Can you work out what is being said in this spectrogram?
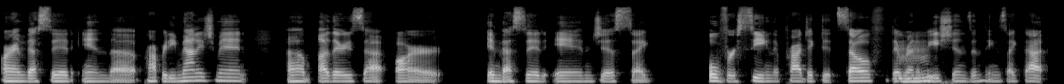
are invested in the property management, um, others that are invested in just like overseeing the project itself, the Mhm. renovations and things like that.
